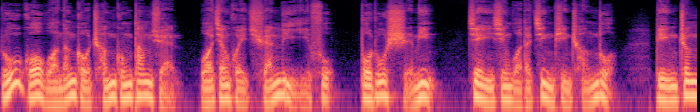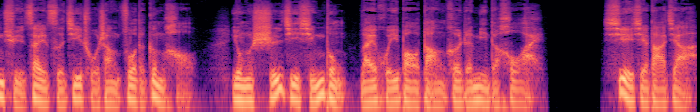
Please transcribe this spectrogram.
如果我能够成功当选，我将会全力以赴，不辱使命，践行我的竞聘承诺。并争取在此基础上做得更好，用实际行动来回报党和人民的厚爱。谢谢大家。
